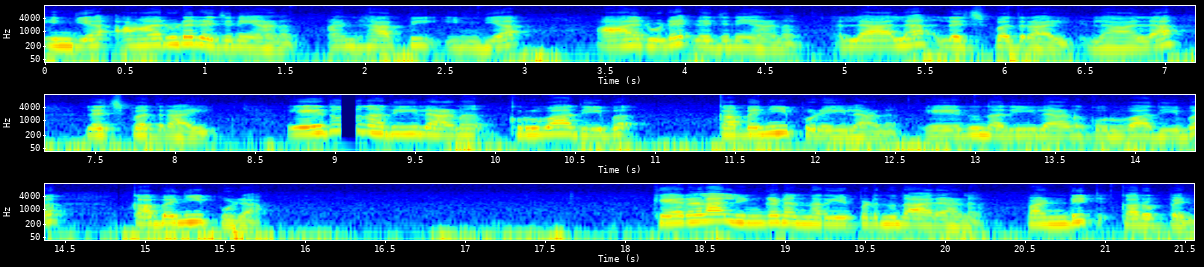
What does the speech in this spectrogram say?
ഇന്ത്യ ആരുടെ രചനയാണ്? അൺഹാപ്പി ഇന്ത്യ ആരുടെ രചനയാണ്? ലാല ലജ്പത് റായ്. ലാല ലജ്പത് റായ്. ഏതു നദിയിലാണ് കുറുവാദ്വീപ് കബനിപ്പുഴയിലാണ് കബനി പുഴയിലാണ്? ഏതു നദിയിലാണ് കുറുവാദ്വീപ് കബനിപ്പുഴ കബനി പുഴ? കേരള ലിങ്കൺ എന്നറിയപ്പെടുന്നത് ആരാണ്? പണ്ഡിറ്റ് കറുപ്പൻ.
